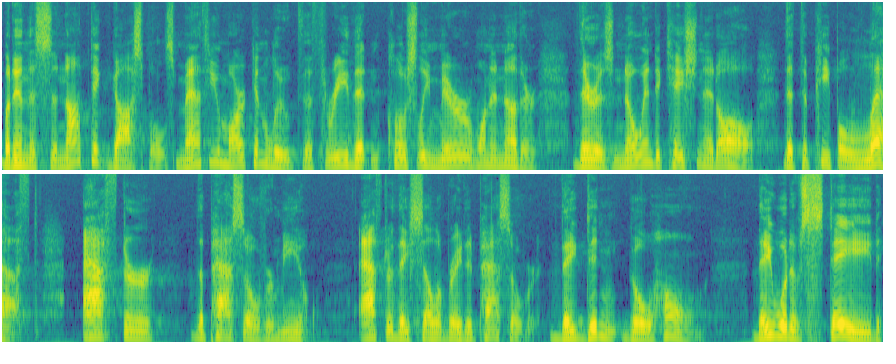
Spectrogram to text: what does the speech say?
But in the synoptic gospels, Matthew, Mark, and Luke, the three that closely mirror one another, there is no indication at all that the people left after the Passover meal, after they celebrated Passover. They didn't go home. They would have stayed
